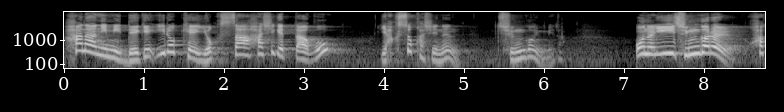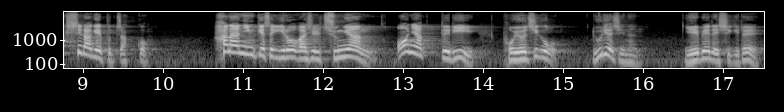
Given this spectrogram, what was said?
하나님이 내게 이렇게 역사하시겠다고 약속하시는 증거입니다. 오늘 이 증거를 확실하게 붙잡고 하나님께서 이루어 가실 중요한 언약들이 보여지고 누려지는 예배 되시기를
